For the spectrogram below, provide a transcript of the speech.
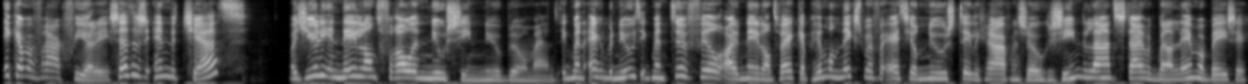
Ik heb een vraag voor jullie. Zet eens in de chat wat jullie in Nederland vooral in nieuws zien nu op dit moment. Ik ben echt benieuwd. Ik ben te veel uit Nederland weg. Ik heb helemaal niks meer van RTL Nieuws, Telegraaf en zo gezien de laatste tijd. Ik ben alleen maar bezig.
